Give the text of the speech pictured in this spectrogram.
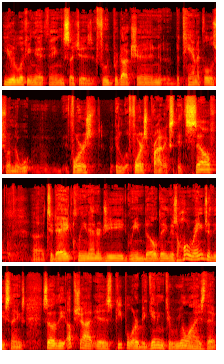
you're looking at things such as food production, botanicals from the forest, forest products itself. Uh, today, clean energy, green building, there's a whole range of these things. So the upshot is people are beginning to realize that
